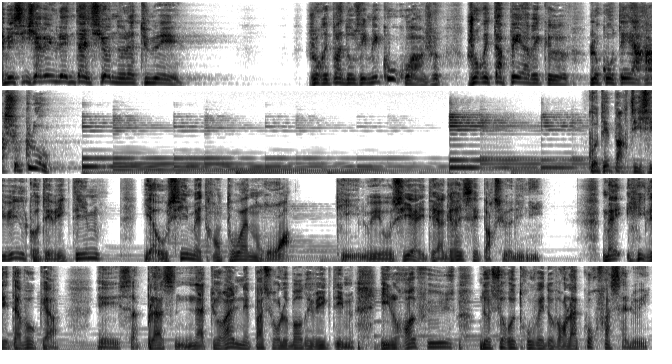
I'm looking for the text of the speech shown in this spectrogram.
Eh bien, si j'avais eu l'intention de la tuer, j'aurais pas dosé mes coups, quoi. J'aurais tapé avec euh, le côté arrache-clou. Côté partie civile, côté victime, il y a aussi maître Antoine Roy, qui lui aussi a été agressé par Ciodini. Mais il est avocat, et sa place naturelle n'est pas sur le bord des victimes. Il refuse de se retrouver devant la cour face à lui.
